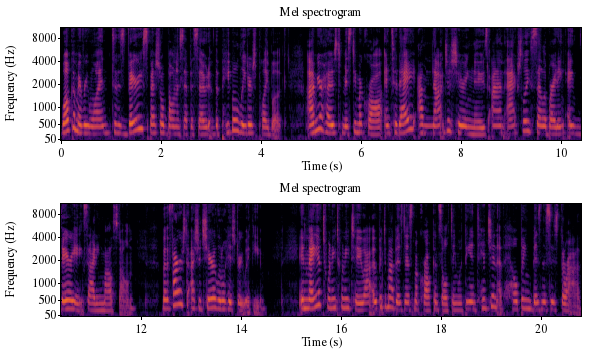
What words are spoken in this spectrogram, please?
Welcome, everyone, to this very special bonus episode of the People Leaders Playbook. I'm your host, Misty McCraw, and today I'm not just sharing news, I am actually celebrating a very exciting milestone. But first, I should share a little history with you. In May of 2022, I opened my business, McCraw Consulting, with the intention of helping businesses thrive.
